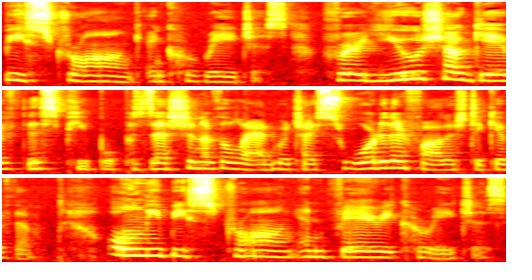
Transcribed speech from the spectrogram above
Be strong and courageous, for you shall give this people possession of the land which I swore to their fathers to give them. Only be strong and very courageous.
